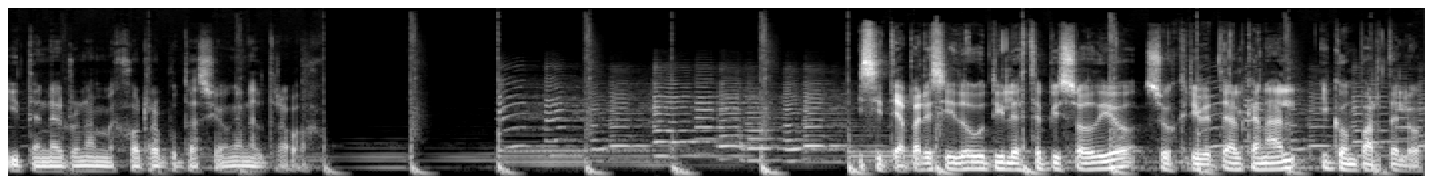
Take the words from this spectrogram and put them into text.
y tener una mejor reputación en el trabajo. Y si te ha parecido útil este episodio, suscríbete al canal y compártelo.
